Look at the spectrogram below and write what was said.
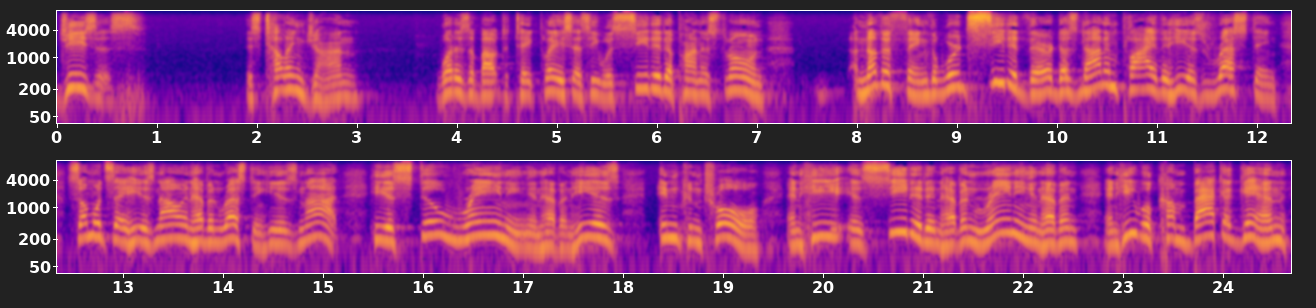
Jesus is telling John what is about to take place as he was seated upon his throne. Another thing, the word seated there does not imply that he is resting. Some would say he is now in heaven resting. He is not. He is still reigning in heaven. He is in control, and he is seated in heaven, reigning in heaven, and he will come back again,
